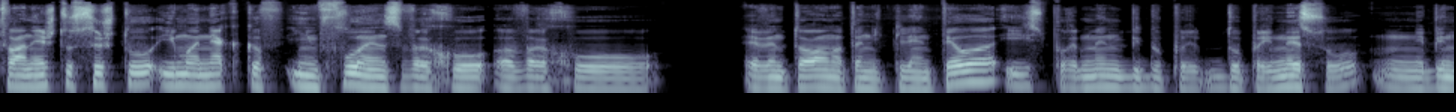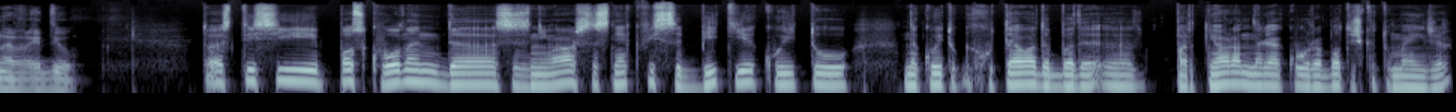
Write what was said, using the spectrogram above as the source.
Това нещо също има някакъв инфлуенс върху, върху евентуалната ни клиентела и според мен би допринесло, не би навредил. Тоест ти си по-склонен да се занимаваш с някакви събития, които, на които хотела да бъде партньора, нали, ако работиш като менеджер,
